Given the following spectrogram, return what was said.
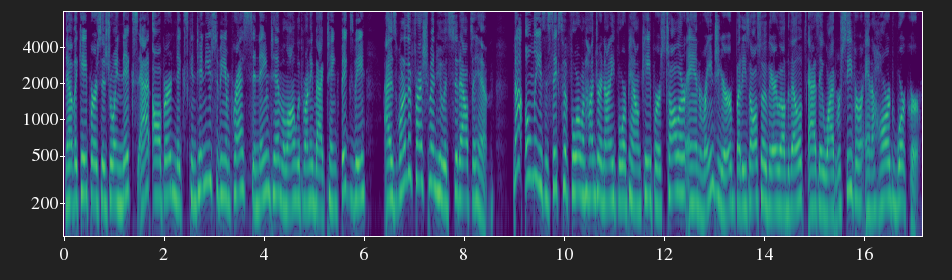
Now the Capers has joined Nix at Auburn. Nix continues to be impressed and named him, along with running back Tank Bigsby, as one of the freshmen who had stood out to him. Not only is a 6'4, 194 pound Capers taller and rangier, but he's also very well developed as a wide receiver and a hard worker.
